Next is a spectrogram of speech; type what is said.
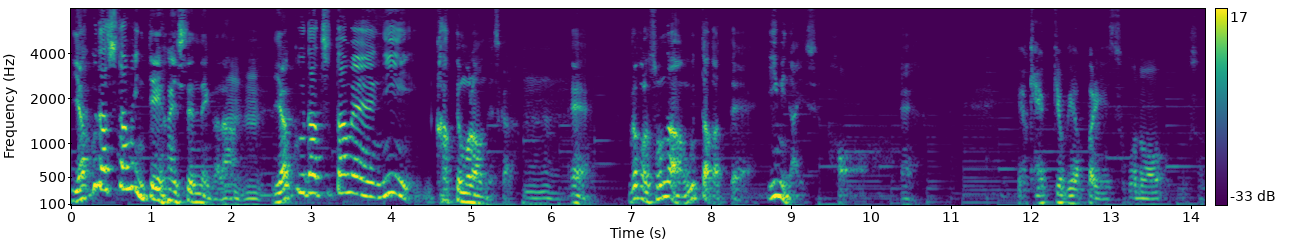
役立つために提案してんねんから、うん役立つために買ってもらうんですからうん。うん。ええ。だからそんなん売ったかって意味ないですよ。はえあ。いや、結局やっぱりそこの、その、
